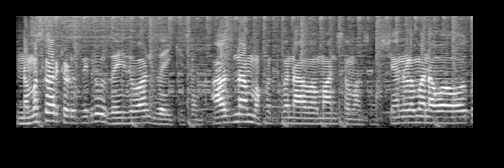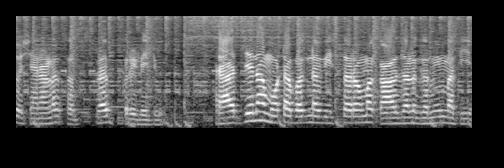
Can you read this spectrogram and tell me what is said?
નમસ્કાર ખેડૂત મિત્રો, જય જવાન, જય કિસાન. આજના મહત્વના હવામાન સમાચાર. ચેનલમાં નવા હો તો ચેનલને સબસ્ક્રાઇબ કરી લેજો. રાજ્યના મોટાભાગના વિસ્તારોમાં કાળઝાળ ગરમીમાંથી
